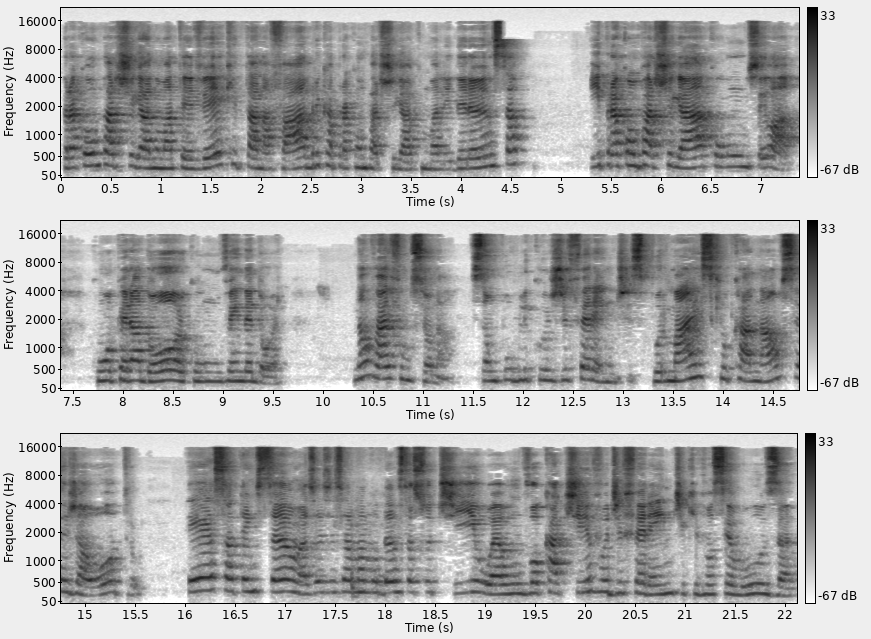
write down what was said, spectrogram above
para compartilhar numa TV que está na fábrica, para compartilhar com uma liderança e para compartilhar com, sei lá, com um operador, com um vendedor. Não vai funcionar. São públicos diferentes. Por mais que o canal seja outro, ter essa atenção. Às vezes é uma mudança sutil, é um vocativo diferente que você usa.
